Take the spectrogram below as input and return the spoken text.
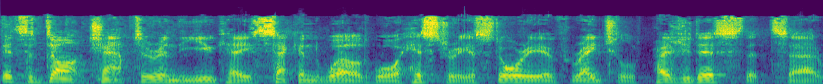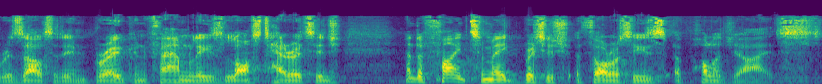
It's a dark chapter in the UK's Second World War history, a story of racial prejudice that uh, resulted in broken families, lost heritage, and a fight to make British authorities apologise.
